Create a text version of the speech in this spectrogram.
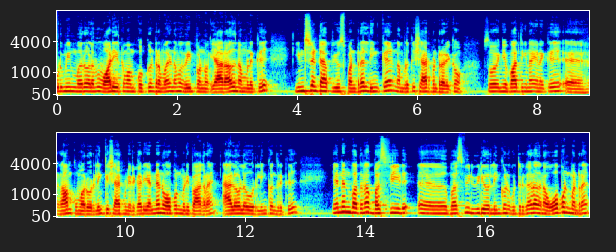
ஒரு மீன் மறு அளவு வாடி இருக்கமாம் கொக்குன்ற மாதிரி நம்ம வெயிட் பண்ணோம். யாராவது நம்மளுக்கு இன்ஸ்டன்ட் ஆப் யூஸ் பண்ணுற லிங்க்கை நம்மளுக்கு ஷேர் பண்ணுற வரைக்கும். ஸோ இங்கே பார்த்தீங்கன்னா எனக்கு ராம்குமார் ஒரு லிங்க் ஷேர் பண்ணியிருக்காரு. என்னென்னு ஓப்பன் பண்ணி பார்க்குறேன். ஆலோவில் ஒரு லிங்க் வந்திருக்கு. என்னென்னு பார்த்தோன்னா பஸ் ஃபீடு பஸ் ஃபீட் வீடியோ லிங்க் ஒன்று கொடுத்துருக்காரு. அதை நான் ஓப்பன் பண்ணுறேன்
